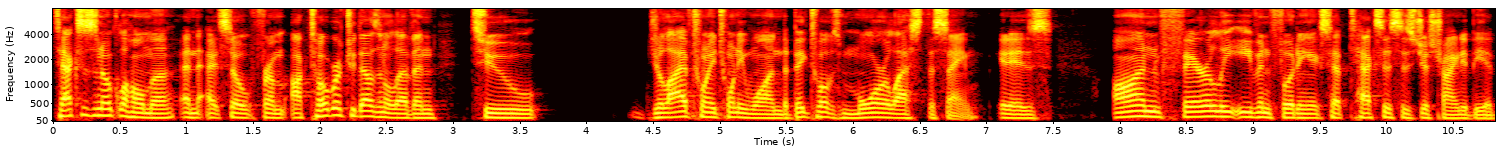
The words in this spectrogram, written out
Texas and Oklahoma. And uh, so from October 2011 to July of 2021, the Big 12 is more or less the same. It is on fairly even footing, except Texas is just trying to be a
